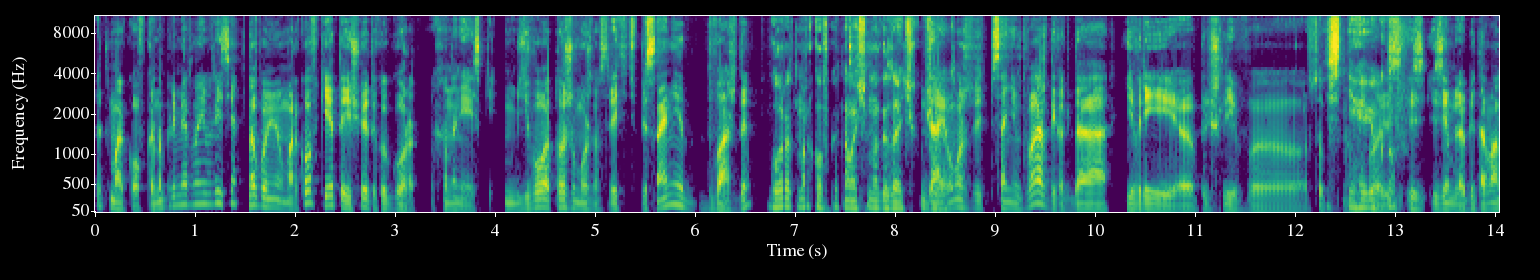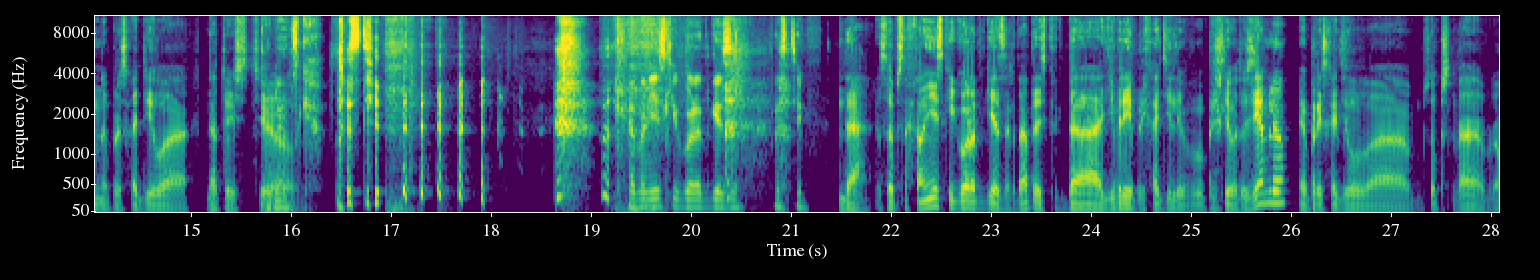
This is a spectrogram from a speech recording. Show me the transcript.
это морковка, например, на иврите. Но помимо морковки, это еще и такой город, хананейский. Его тоже можно встретить в Писании дважды. Город Морковка, там очень много зайчиков. Да, его можно встретить в Писании дважды, когда евреи э, пришли в, э, собственно, в из- землю обетованную, происходило, да, то есть... э, Турецких. Прости. Канонейский город Гезер. Прости. Да, собственно, хананейский город Гезер, да, то есть когда евреи приходили, пришли в эту землю, происходило, э, собственно, да,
